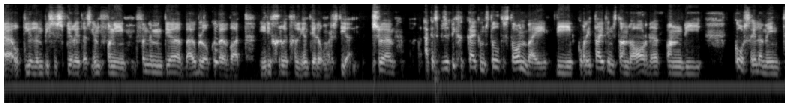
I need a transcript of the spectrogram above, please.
uh, op die Olimpiese spele het as een van die fundamentele boublokke wat hierdie groot geleenthede ondersteun. So ek het spesifiek gekyk om stil te staan by die kwaliteit en standaarde van die koselement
